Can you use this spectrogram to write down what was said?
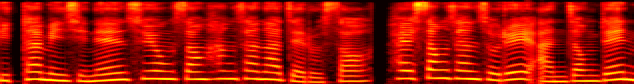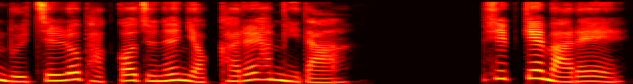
비타민C는 수용성 항산화제로서 활성산소를 안정된 물질로 바꿔주는 역할을 합니다. 쉽게 말해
